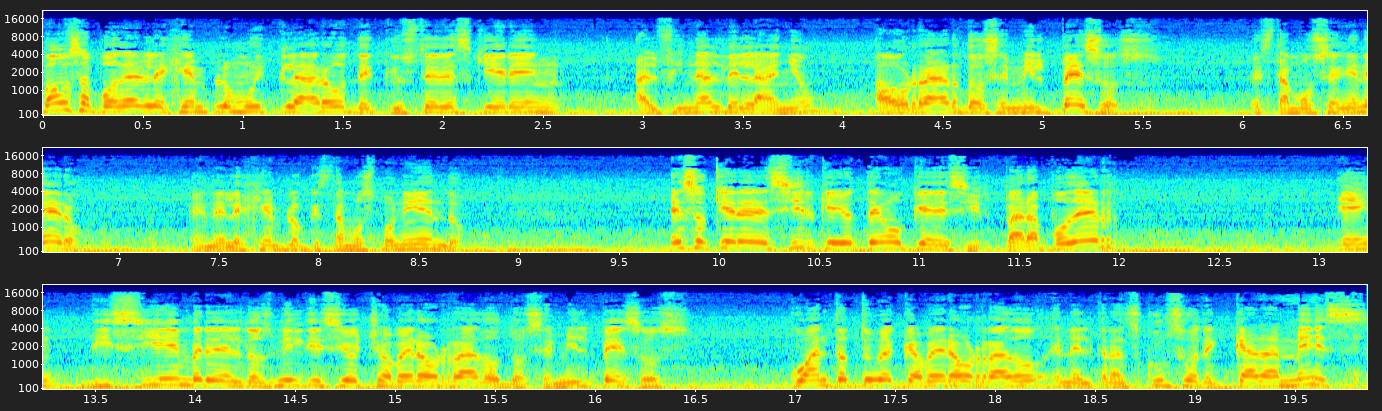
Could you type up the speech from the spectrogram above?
Vamos a poner el ejemplo muy claro de que ustedes quieren al final del año ahorrar 12 mil pesos. Estamos en enero, en el ejemplo que estamos poniendo. Eso quiere decir que yo tengo que decir, para poder en diciembre del 2018 haber ahorrado 12 mil pesos, ¿cuánto tuve que haber ahorrado en el transcurso de cada mes?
